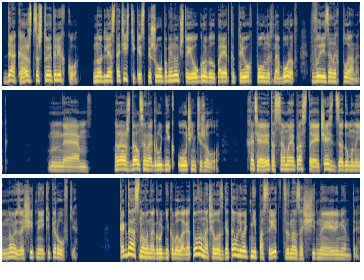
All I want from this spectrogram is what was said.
Да, кажется, что это легко, но для статистики спешу упомянуть, что я угробил порядка трех полных наборов вырезанных планок. Да, рождался нагрудник очень тяжело — Хотя это самая простая часть задуманной мною защитной экипировки. Когда основа нагрудника была готова, начал изготавливать непосредственно защитные элементы.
